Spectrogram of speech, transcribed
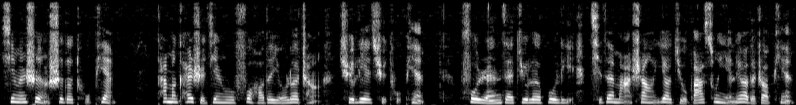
新闻摄影师的图片。他们开始进入富豪的游乐场去猎取图片，富人在俱乐部里骑在马上要酒吧送饮料的照片，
